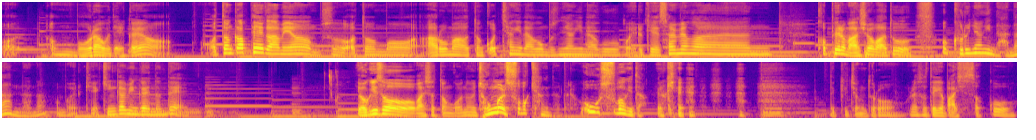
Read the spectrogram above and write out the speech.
어, 어 뭐라고 될까요? 어떤 카페에 가면 무슨 어떤 뭐 아로마 어떤 꽃향이 나고 무슨 향이 나고 뭐 이렇게 설명한 커피를 마셔봐도 어 그런 향이 나나 안 나나 뭐 이렇게 긴가민가 했는데 여기서 마셨던 거는 정말 수박 향이 나더라고. 오 수박이다 이렇게 느낄 정도로 그래서 되게 맛있었고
